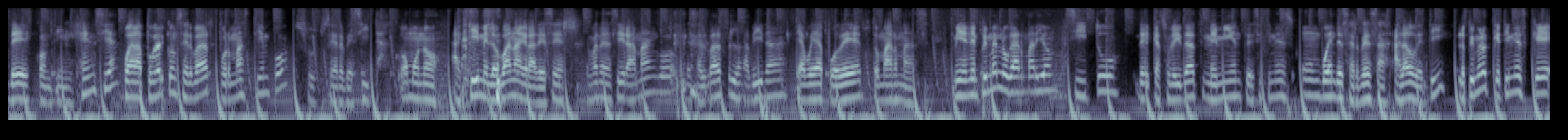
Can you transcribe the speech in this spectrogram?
de contingencia para poder conservar por más tiempo su cervecita. ¿Cómo no? Aquí me lo van a agradecer. Me van a decir, a Mango, me salvaste la vida, ya voy a poder tomar más. Miren, en primer lugar, Mario, si tú de casualidad me mientes, si tienes un buen de cerveza al lado de ti, lo primero que tienes que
